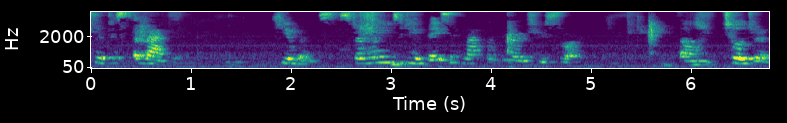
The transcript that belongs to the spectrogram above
So just imagine humans struggling to do basic math at the grocery store. Um, children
